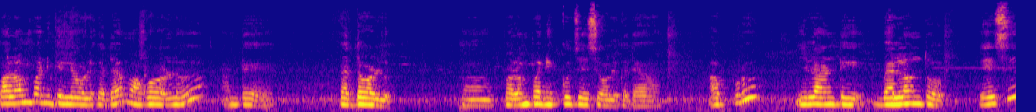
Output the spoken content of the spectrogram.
పొలం పనికి వెళ్ళేవాళ్ళు కదా మగవాళ్ళు. అంటే పెద్దవాళ్ళు. పొలం పని ఎక్కువ చేసేవాళ్ళు కదా. అప్పుడు ఇలాంటి బెల్లంతో వేసి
